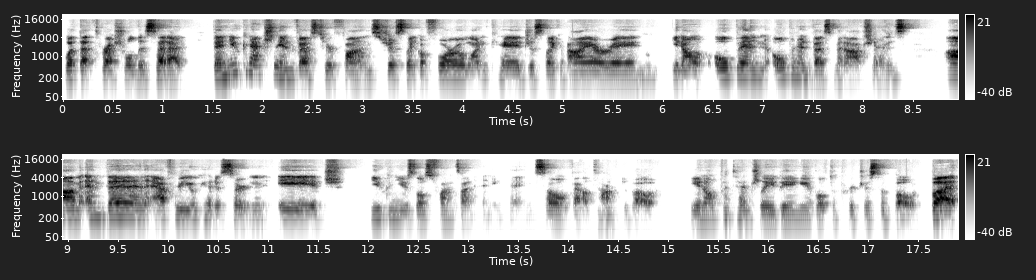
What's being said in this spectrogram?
what that threshold is set at then you can actually invest your funds just like a 401k just like an ira mm-hmm. you know open open investment options um, and then after you hit a certain age, you can use those funds on anything. So Val mm-hmm. talked about, you know, potentially being able to purchase a boat. But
